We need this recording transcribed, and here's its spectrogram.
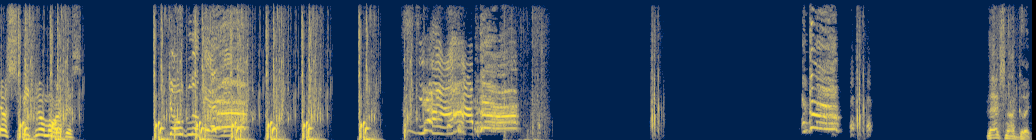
Shall speak no more of this. Don't look at me. That's not good.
